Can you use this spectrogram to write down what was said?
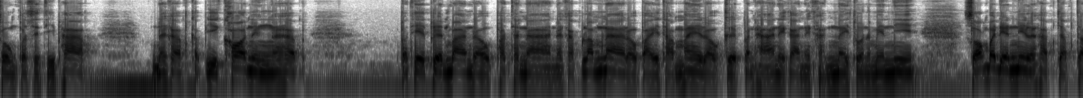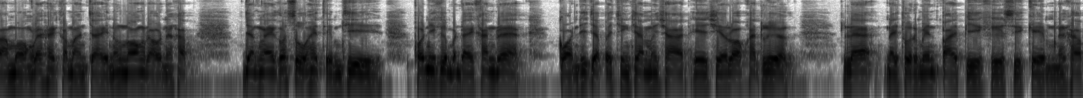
ทรงประสิทธิภาพนะครับ กับอีกข้อหนึ่งนะครับ ประเทศเพื่อนบ้านเราพัฒนานะครับล้ำหน้าเราไปทำให้เราเกิดปัญหาในการแข่งขันในทัวร์นาเมนต์นี้สองประเด็นนี่แหละครับ จับตามองและให้กำลังใจน้องๆเรานะครับยังไงก็สู้ให้เต็มที่ เพราะนี่คือบันไดขั้นแรกก่อนที่จะไปชิงแชมป์ชาติเอเชียรอบคัดเลือก และในทัวร์นาเมนต์ปลายปีคือซีเกมนะครับ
